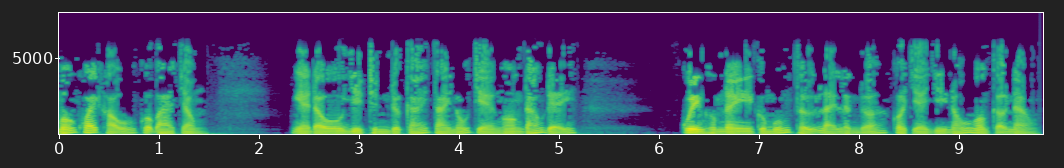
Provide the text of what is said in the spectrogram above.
món khoái khẩu của ba chồng. Nghe đâu dì Trinh được cái tài nấu chè ngon đáo để. Quyên hôm nay cũng muốn thử lại lần nữa coi chè gì nấu ngon cỡ nào.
